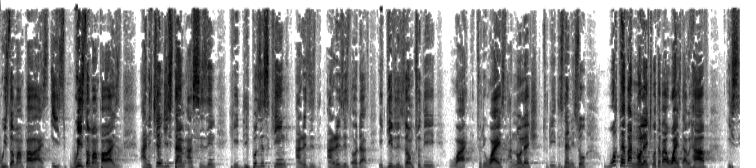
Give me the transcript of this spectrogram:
wisdom and power is. Wisdom and power is, and he changes time and season. He deposits king and raises, and raises others. He gives wisdom to the, to the wise and knowledge to the discerning. So, whatever knowledge, whatever wise that we have, is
